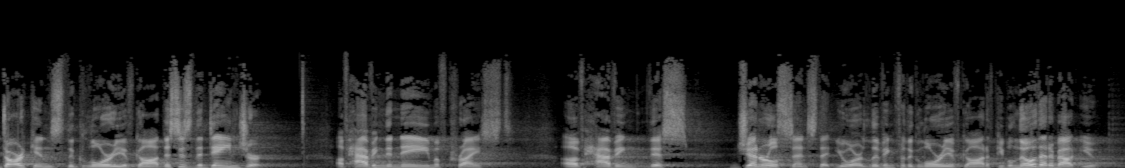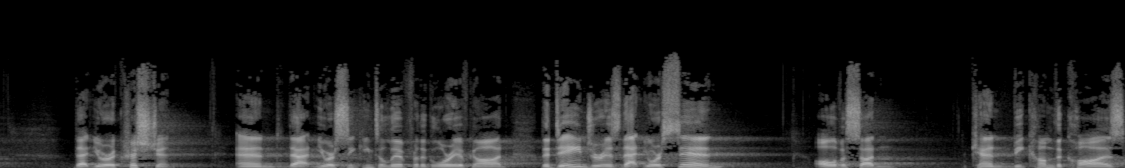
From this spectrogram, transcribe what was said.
darkens the glory of God. This is the danger of having the name of Christ, of having this general sense that you are living for the glory of God. If people know that about you, that you're a Christian, and that you are seeking to live for the glory of God, the danger is that your sin, all of a sudden, can become the cause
